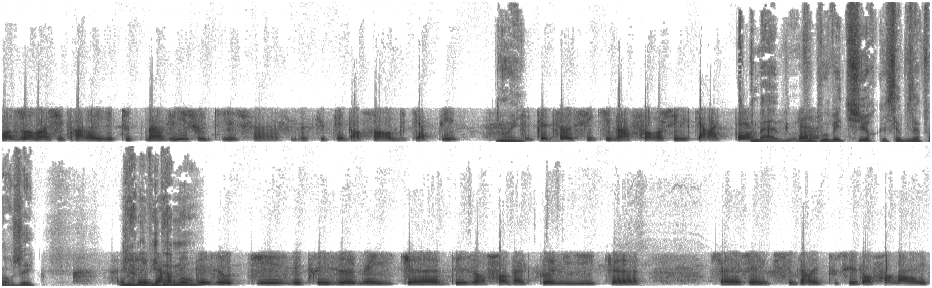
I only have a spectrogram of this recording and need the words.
heureusement, moi, j'ai travaillé toute ma vie, je vous dis, je, je m'occupais d'enfants handicapés. oui. C'est peut-être ça aussi qui m'a forgé le caractère. Bah, parce vous, vous pouvez être sûr que ça vous a forgé. bien j'ai gardé évidemment. des autistes, des trisomiques, euh, des enfants d'alcooliques. euh, j'ai- gardé tous ces enfants-là et,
